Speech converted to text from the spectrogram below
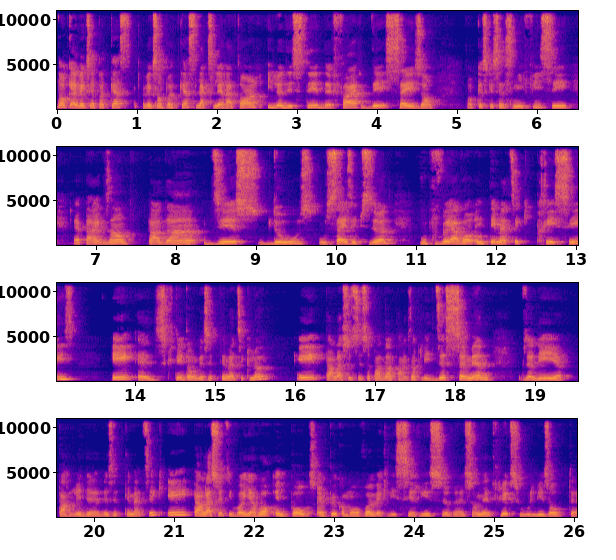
Donc avec ce podcast, avec son podcast l'accélérateur, il a décidé de faire des saisons. Donc qu'est-ce que ça signifie? C'est par exemple pendant 10, 12 ou 16 épisodes, vous pouvez avoir une thématique précise et discuter donc de cette thématique-là. Et par la suite, c'est ça pendant par exemple les 10 semaines, vous allez euh, parler de, cette thématique. Et par la suite, il va y avoir une pause, un peu comme on voit avec les séries sur, euh, sur Netflix ou les autres euh,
